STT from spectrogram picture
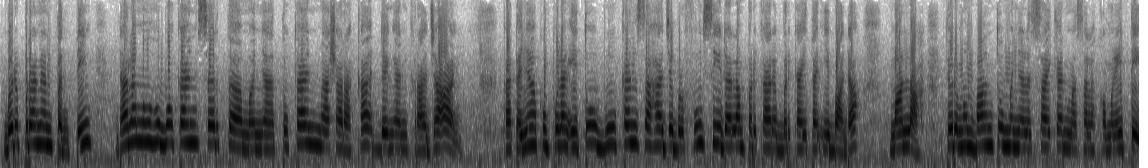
berperanan penting dalam menghubungkan serta menyatukan masyarakat dengan kerajaan. Katanya kumpulan itu bukan sahaja berfungsi dalam perkara berkaitan ibadah, malah turut membantu menyelesaikan masalah komuniti.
